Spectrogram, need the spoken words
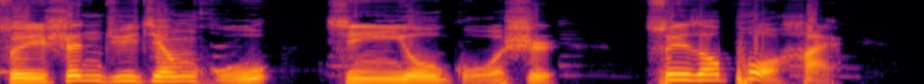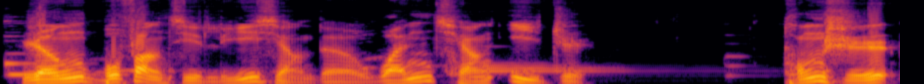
虽身居江湖，心忧国事，虽遭迫害，仍不放弃理想的顽强意志，同时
